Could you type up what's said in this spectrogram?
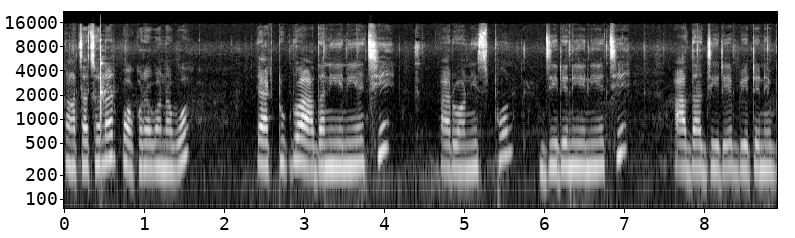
কাঁচা ছোলার পকোড়া বানাবো। এক টুকরো আদা নিয়ে নিয়েছি আর ওয়ান স্পুন জিরে নিয়ে নিয়েছি। আদা, জিরে বেটে নেব।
